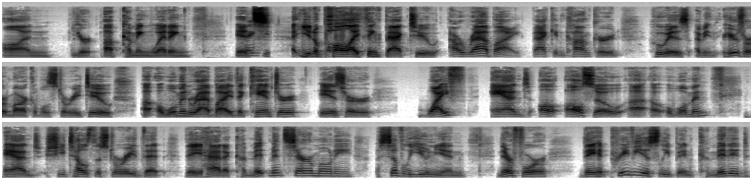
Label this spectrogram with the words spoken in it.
on your upcoming wedding. It's, you. you. know, Paul, I think back to our rabbi back in Concord, who is, I mean, here's a remarkable story too. A woman rabbi, the cantor is her wife and also uh, a woman. And she tells the story that they had a commitment ceremony, a civil union. Therefore, they had previously been committed,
